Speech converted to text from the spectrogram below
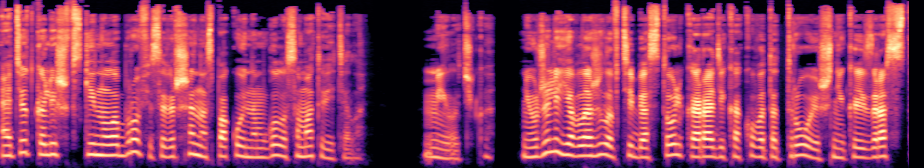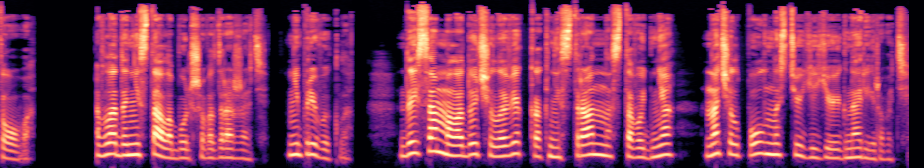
А тетка лишь вскинула бровь и совершенно спокойным голосом ответила: "Милочка, неужели я вложила в тебя столько ради какого-то троечника из Ростова?" Влада не стала больше возражать, не привыкла. Да и сам молодой человек, как ни странно, с того дня начал полностью ее игнорировать.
